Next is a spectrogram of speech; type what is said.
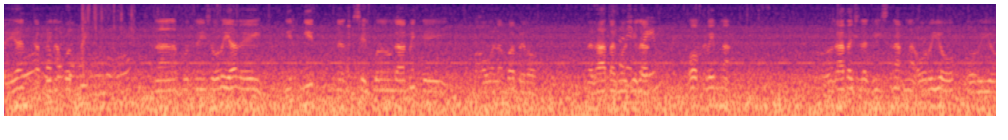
Ayan, ko. kape na po, oo. na napot ni sorry ha kay ngit ngit nag cellphone ang gamit kay makawalan pa pero naghatag mo sila oh cream na naghatag sila ng snack na Oreo Oreo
